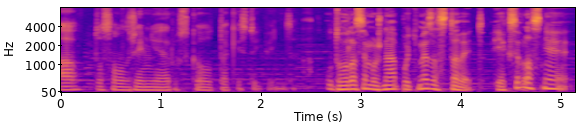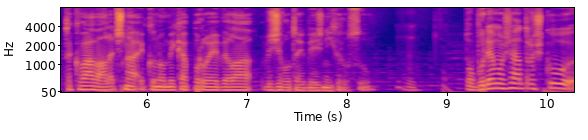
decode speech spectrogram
A to samozřejmě Rusko taky stojí peníze. U tohohle se možná pojďme zastavit. Jak se vlastně taková válečná ekonomika projevila v životech běžných Rusů? To bude možná trošku uh,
